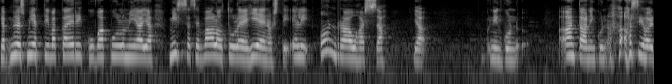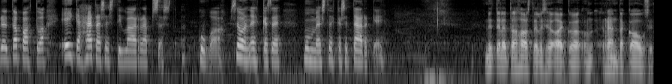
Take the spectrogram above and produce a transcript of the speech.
ja myös miettii vaikka eri kuvakulmia ja missä se valo tulee hienosti. Eli on rauhassa ja niin kuin antaa niin kuin asioiden tapahtua, eikä hätäisesti vaan räpsästä kuvaa. Se on ehkä se, mun mielestä ehkä se tärkein. Nyt eletään haasteellisia aikoja, on räntäkausi.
